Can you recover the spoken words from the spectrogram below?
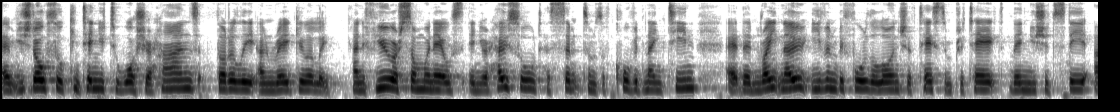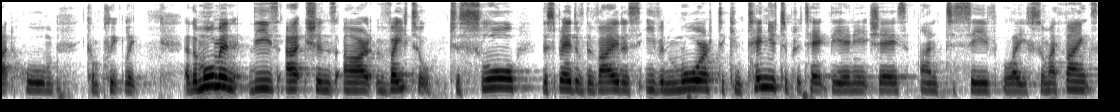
Um, you should also continue to wash your hands thoroughly and regularly. And if you or someone else in your household has symptoms of COVID-19, uh, then right now, even before the launch of Test and Protect, then you should stay at home completely. At the moment, these actions are vital to slow the spread of the virus even more, to continue to protect the NHS and to save lives. So my thanks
